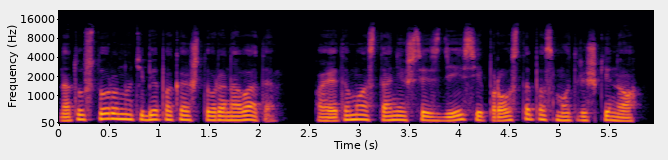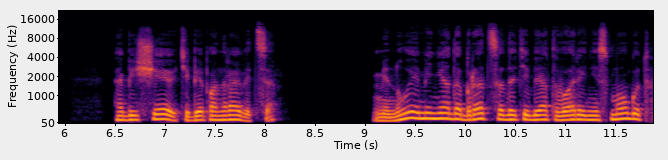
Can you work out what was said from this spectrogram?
«На ту сторону тебе пока что рановато, поэтому останешься здесь и просто посмотришь кино. Обещаю, тебе понравится. Минуя меня, добраться до тебя твари не смогут,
